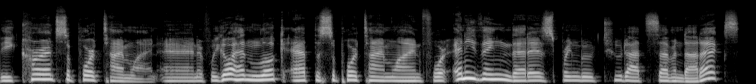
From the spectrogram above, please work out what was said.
the current support timeline. And if we go ahead and look at the support timeline for anything that is Spring Boot 2.7.x,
